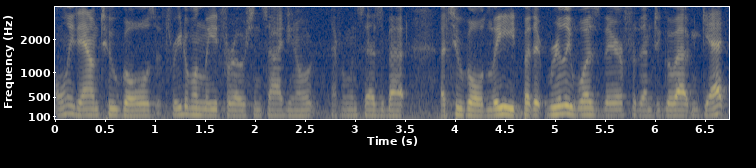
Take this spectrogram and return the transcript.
only down two goals, a three to one lead for Oceanside. You know, everyone says about a two goal lead, but it really was there for them to go out and get.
